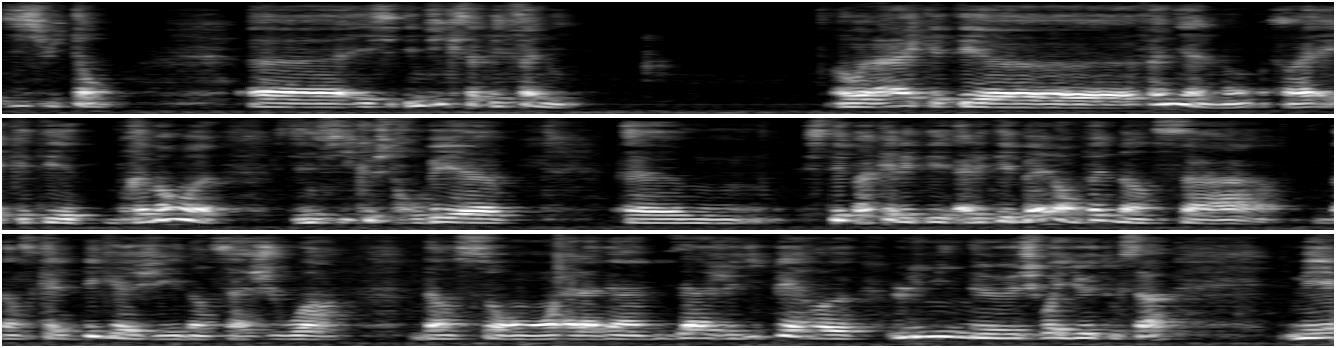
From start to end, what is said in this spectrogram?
18 ans. Euh, et c'était une fille qui s'appelait Fanny. Voilà, qui était euh, Fanny Allemand, ouais, qui était vraiment, euh, c'était une fille que je trouvais, c'était pas qu'elle était, elle était belle en fait dans sa, dans ce qu'elle dégageait, dans sa joie, dans son, elle avait un visage hyper lumineux, joyeux, tout ça, mais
